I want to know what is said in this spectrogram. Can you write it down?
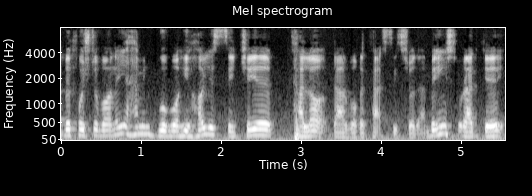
به پشتوانه همین گواهی های سکه طلا در واقع تأسیس شدن. به این صورت که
